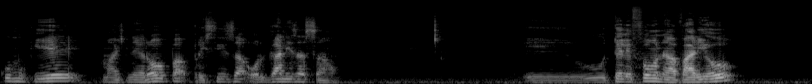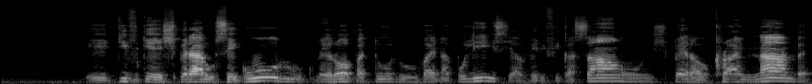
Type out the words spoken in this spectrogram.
como que é? Mas na Europa precisa organização. E o telefone avariou, e tive que esperar o seguro. Na Europa tudo vai na polícia, verificação, espera o crime number.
